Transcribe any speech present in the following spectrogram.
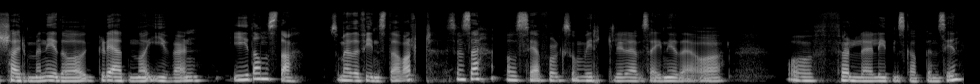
sjarmen i det og gleden og iveren i dans, da som er det fineste av alt, syns jeg. Å se folk som virkelig lever seg inn i det og, og følger lidenskapen sin.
